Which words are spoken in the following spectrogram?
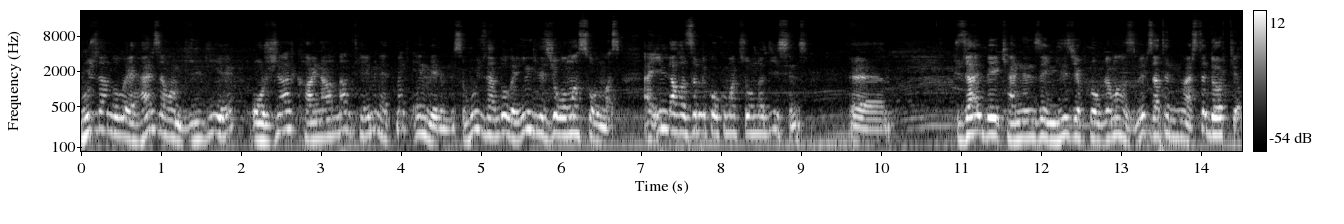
Bu yüzden dolayı her zaman bilgiyi orijinal kaynağından temin etmek en verimlisi. Bu yüzden dolayı İngilizce olmazsa olmaz. Yani illa hazırlık okumak zorunda değilsiniz. Ee, güzel bir kendinize İngilizce programı hazırlayıp zaten üniversite 4 yıl.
